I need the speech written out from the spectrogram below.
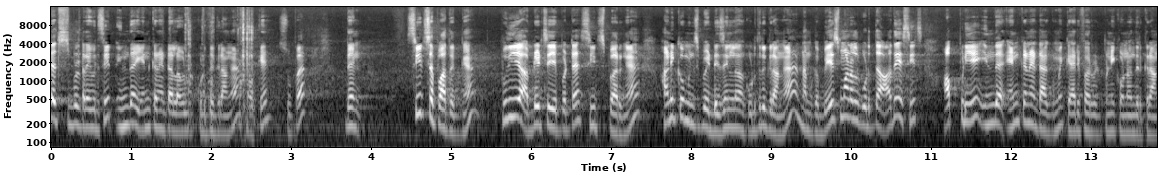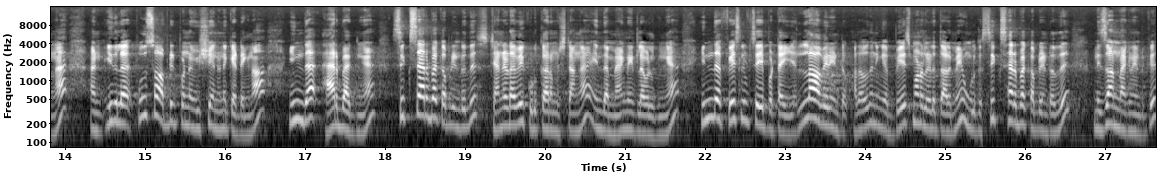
டச்சபிள் டிரைவர் சீட் இந்த என் கனெக்டர் லெவலுக்கு கொடுத்துருக்காங்க ஓகே சூப்பர் தென் சீட்ஸை பார்த்துக்குங்க. புதிய அப்டேட் செய்யப்பட்ட சீட்ஸ் பாருங்க. ஹனிகோம் இன்ஸ்பைர் டிசைனில் தான் கொடுத்துருக்காங்க நமக்கு பேஸ் மாடல் கொடுத்த அதே சீட்ஸ் அப்படியே இந்த என்கனெக்டாக்குமே கேரி ஃபார்வர்ட் பண்ணி கொண்டு வந்திருக்காங்க அண்ட் இதில் புதுசாக அப்டேட் பண்ண விஷயம் என்னென்னு கேட்டிங்கன்னா இந்த ஏர் பேக்குங்க சிக்ஸ் ஏர் பேக் அப்படின்றது ஸ்டாண்டர்டாகவே கொடுக்க ஆரம்பிச்சிட்டாங்க இந்த மேக்னெட் லெவலுக்குங்க இந்த ஃபேஸ் லிஃப்ட் செய்யப்பட்ட எல்லா வேரியண்ட்டும் அதாவது நீங்கள் பேஸ் மாடல் எடுத்தாலுமே உங்களுக்கு சிக்ஸ் ஏர் பேக் அப்படின்றது நிசான் மேக்னெட்டுக்கு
